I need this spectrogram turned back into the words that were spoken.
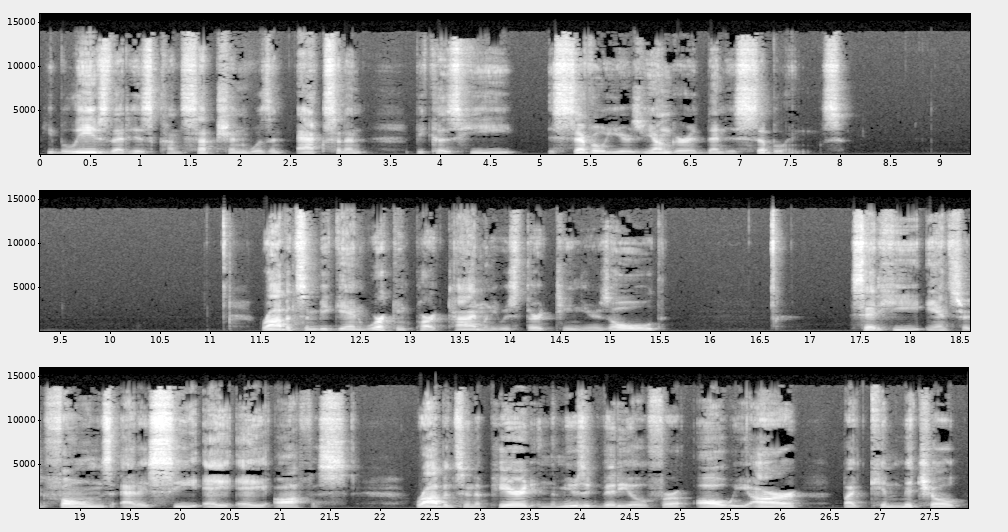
He believes that his conception was an accident because he is several years younger than his siblings. Robinson began working part time when he was 13 years old. Said he answered phones at a CAA office. Robinson appeared in the music video for All We Are by Kim Mitchell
